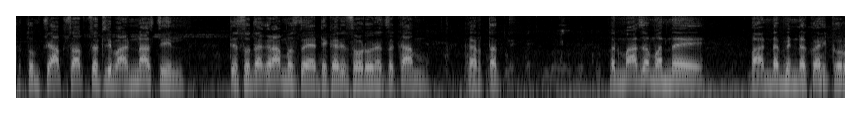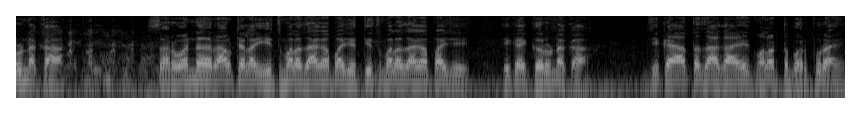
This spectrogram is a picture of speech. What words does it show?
तर तुमची आपसापसातली भांडणं असतील ते सुद्धा ग्रामस्थ या ठिकाणी सोडवण्याचं काम करतात. पण माझं म्हणणं आहे भांडणं भिंड काही करू नका. सर्वांना रावठ्याला हीच मला जागा पाहिजे तीच मला जागा पाहिजे हे काही करू नका. जी काय आता जागा आहे मला वाटतं भरपूर आहे.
